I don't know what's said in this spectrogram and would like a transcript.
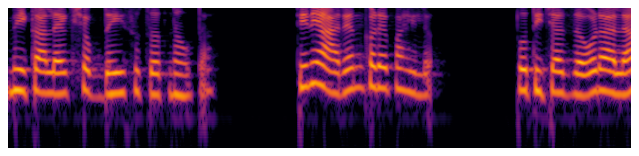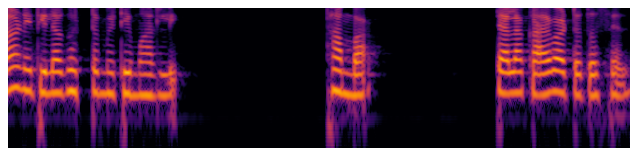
मी काला एक शब्दही सुचत नव्हता. तिने आर्यनकडे पाहिलं. तो तिच्या जवळ आला आणि तिला घट्ट मिठी मारली. थांबा. त्याला काय वाटत असेल?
